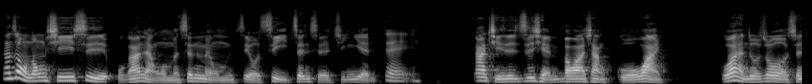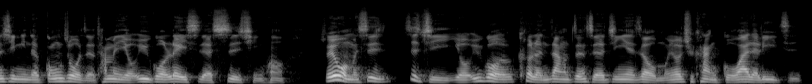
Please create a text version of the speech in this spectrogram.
那这种东西是我刚刚讲，我们甚至没有我们自有自己真实的经验。对，那其实之前包括像国外，国外很多说有身心灵的工作者，他们有遇过类似的事情哈。所以我们是自己有遇过客人这样真实的经验之后，我们又去看国外的例子，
